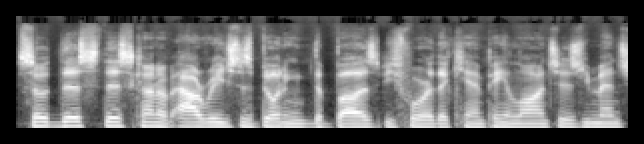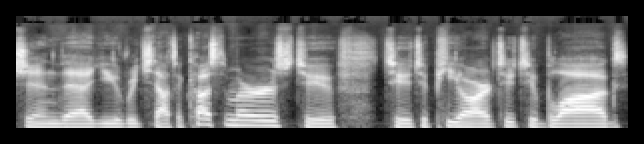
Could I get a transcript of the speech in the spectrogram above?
so this this kind of outreach is building the buzz before the campaign launches. You mentioned that you reached out to customers, to to to PR, to to blogs.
